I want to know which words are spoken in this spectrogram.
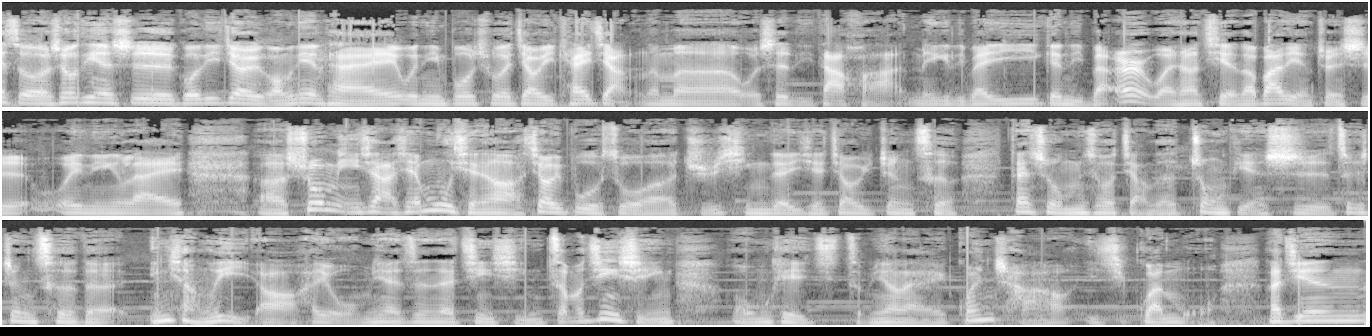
您所收听的是国立教育广播电台为您播出的教育开讲。那么我是李大华，每个礼拜一跟礼拜二晚上七点到八点准时为您来呃说明一下现在目前啊教育部所执行的一些教育政策。但是我们所讲的重点是这个政策的影响力啊，还有我们现在正在进行怎么进行，我们可以怎么样来观察以及观摩。那今天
